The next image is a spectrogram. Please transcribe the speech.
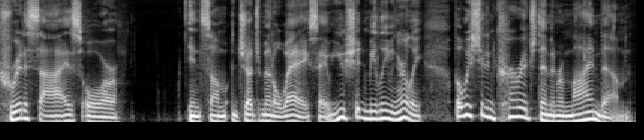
criticize or in some judgmental way say, you shouldn't be leaving early, but we should encourage them and remind them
